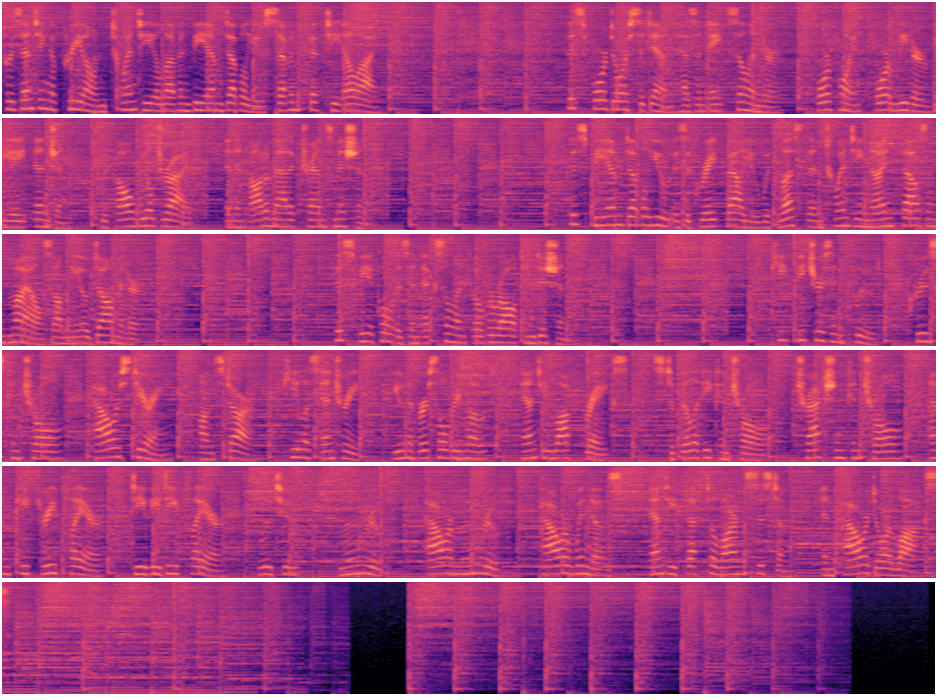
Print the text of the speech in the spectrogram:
Presenting a pre-owned 2011 BMW 750 Li. This four-door sedan has an 8-cylinder, 4.4-liter V8 engine, with all-wheel drive, and an automatic transmission. This BMW is a great value with less than 29,000 miles on the odometer. This vehicle is in excellent overall condition. Key features include, cruise control, power steering, OnStar, keyless entry, universal remote, anti-lock brakes, stability control, traction control, MP3 player, DVD player, Bluetooth, moonroof, power moonroof, power windows, anti-theft alarm system, and power door locks.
